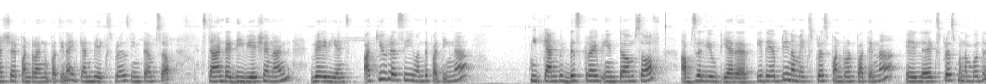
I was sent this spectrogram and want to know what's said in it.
மெஷர் பண்ணுறாங்கன்னு பார்த்தீங்கன்னா it can be expressed in terms of standard deviation and variance accuracy வந்து பார்த்திங்கன்னா it can be describe in terms of absolute error இது எப்படி நம்ம எக்ஸ்ப்ரெஸ் பண்ணுறோன்னு பார்த்தீங்கன்னா இதில் எக்ஸ்ப்ரெஸ் பண்ணும்போது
